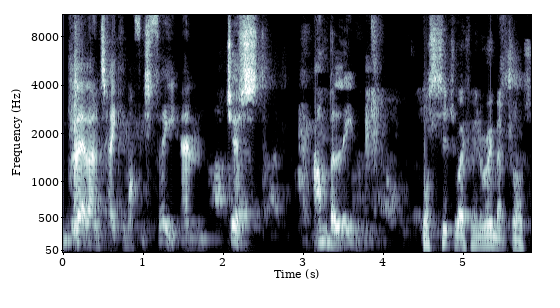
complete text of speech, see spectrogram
Let alone take him off his feet and just unbelievable. What's the situation in a rematch, Ross?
